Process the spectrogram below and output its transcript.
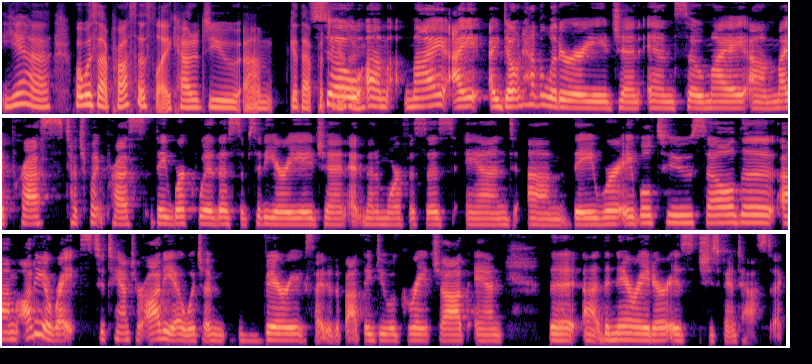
Yeah. What was that process like? How did you um, get that put so, together? um, my I I don't have a literary agent, and so my um, my press, Touchpoint Press, they work with a subsidiary agent at Metamorphosis, and um, they were able to sell the um, audio rights to Tantor Audio, which I'm very excited about. They do a great job, and the uh, the narrator is she's fantastic.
